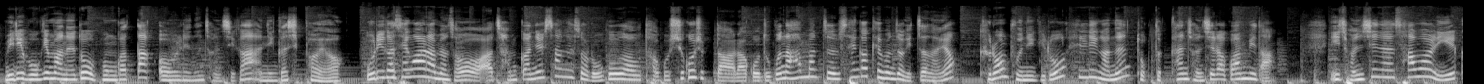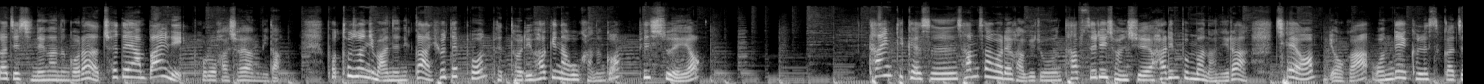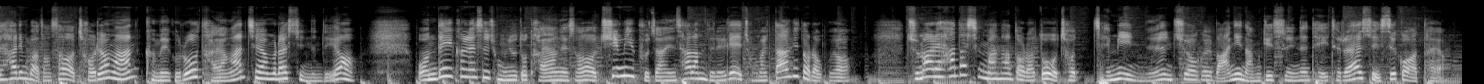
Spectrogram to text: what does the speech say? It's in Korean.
미리 보기만 해도 봄과 딱 어울리는 전시가 아닌가 싶어요. 우리가 생활하면서 아 잠깐 일상에서 로그아웃하고 쉬고 싶다라고 누구나 한 번쯤 생각해 본 적 있잖아요. 그런 분위기로 힐링하는 독특한 전시라고 합니다. 이 전시는 3월 2일까지 진행하는 거라 최대한 빨리 보러 가셔야 합니다. 포토존이 많으니까 휴대폰 배터리 확인하고 가는 거 필수예요. 타임티켓은 3, 4월에 가기 좋은 탑3 전시회 할인뿐만 아니라 체험, 여가, 원데이 클래스까지 할인받아서 저렴한 금액으로 다양한 체험을 할 수 있는데요. 원데이 클래스 종류도 다양해서 취미 부자인 사람들에게 정말 딱이더라고요. 주말에 하나씩만 하더라도 저 재미있는 추억을 많이 남길 수 있는 데이트를 할 수 있을 것 같아요.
